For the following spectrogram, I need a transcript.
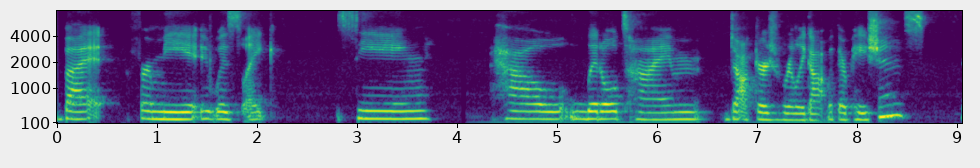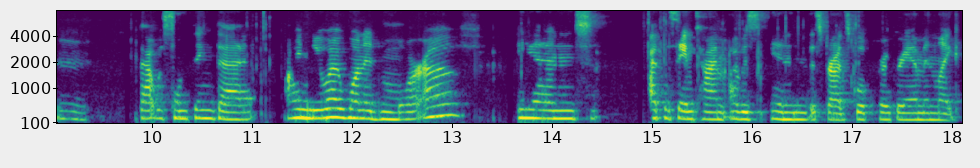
But for me, it was like seeing how little time doctors really got with their patients. Mm. That was something that I knew I wanted more of. And at the same time, I was in this grad school program and like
